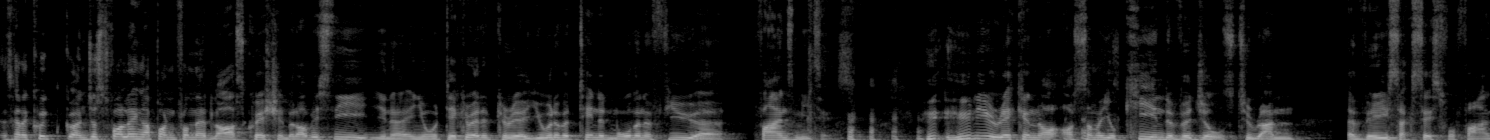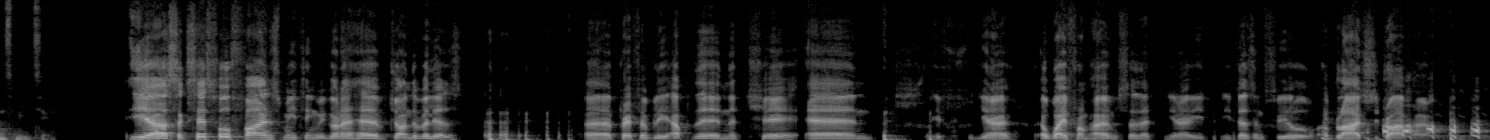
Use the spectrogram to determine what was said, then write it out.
It's got a quick one, just following up on from that last question. But obviously, you know, in your decorated career, you would have attended more than a few uh, fines meetings. who, who do you reckon are, are some of your key individuals to run a very successful fines meeting? Yeah, successful fines meeting. We're going to have Jean de Villiers, uh, preferably up there in the chair, and if you know, away from home, so that you know he, he doesn't feel obliged to drive home.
